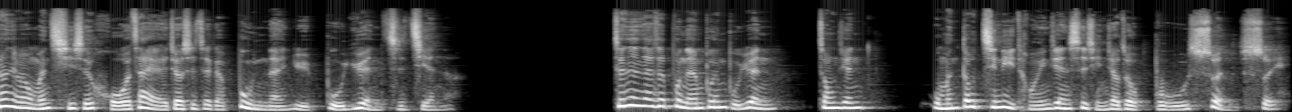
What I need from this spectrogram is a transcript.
弟兄姐妹，我们其实活在的就是这个不能与不愿之间呢。真正在这不能、不能、不愿中间，我们都经历同一件事情，叫做不顺遂。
